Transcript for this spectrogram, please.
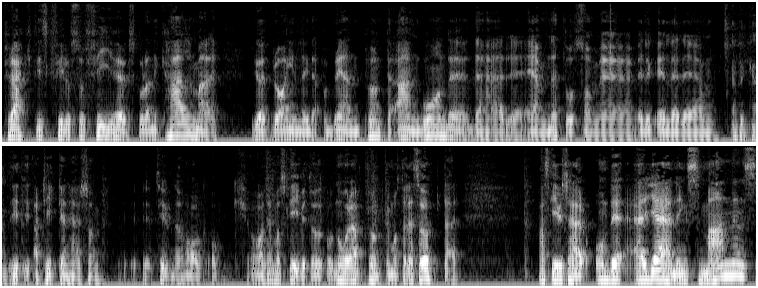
praktisk filosofi i Högskolan i Kalmar gör ett bra inlägg där på Brännpunkt där angående det här ämnet då som eh, eller, eller eh, artikeln. här som eh, Tunehag och Alhem har skrivit och, och några punkter måste läsa upp där. Han skriver så här om det är gärningsmannens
